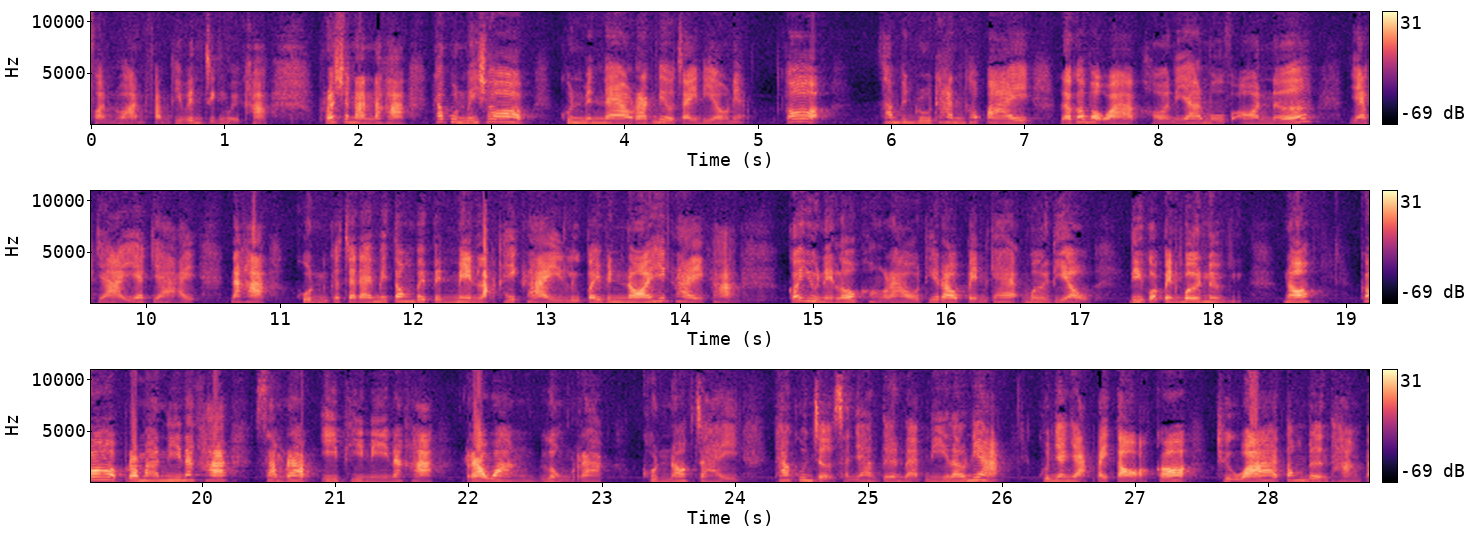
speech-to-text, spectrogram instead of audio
ฝันหวานฝันที่เป็นจริงเลยค่ะ เพราะฉะนั้นนะคะ ถ้าคุณไม่ชอบคุณเป็นแนวรักเดียวใจเดียวเนี่ยก็ทำเป็นรู้ทันเข้าไป แล้วก็บอกว่าขออนุญาต move on เนอะแยกย้ายแยกย้ายนะคะ คุณก็จะได้ไม่ต้องไปเป็นเมนหลักให้ใคร หรือไปเป็นน้อยให้ใครค่ะ ก็อยู่ในโลกของเราที่เราเป็นแค่เบอร์เดียว ดีกว่าเป็นเบอร์หนึ่งเนาะก็ประมาณนี้นะคะสำหรับ EP นี้นะคะ ระวังหลงรักคนนอกใจ ถ้าคุณเจอสัญญาณเตือนแบบนี้แล้วเนี่ย คุณยังอยากไปต่อก็ถือว่าต้องเดินทางไป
